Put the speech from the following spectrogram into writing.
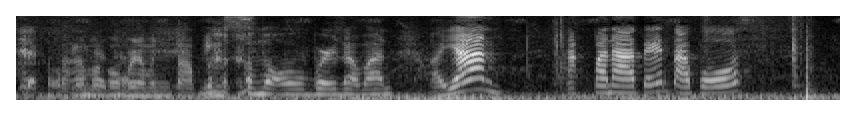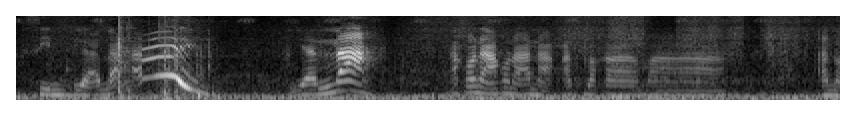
Okay Baka na ma-cover daw. naman yung toppings. Baka ma-over naman. Ayan! Takpan natin, tapos sindya na. Ay! Yan na! Ako na, ako na anak. At baka ma... Ano,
